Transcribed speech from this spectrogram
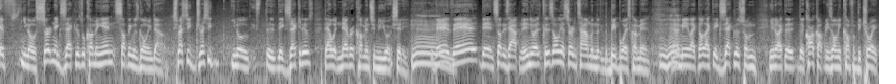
if you know certain executives were coming in, something was going down. Especially, especially you know the, the executives that would never come into New York City. They're there, then something's happening. You know, because it's only a certain time when the, the big boys come in. You know what I mean? Like, no, like the executives from you know, like the, the car companies only come from Detroit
